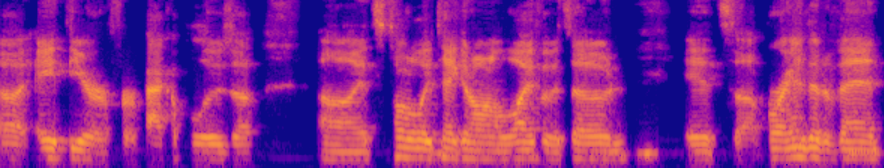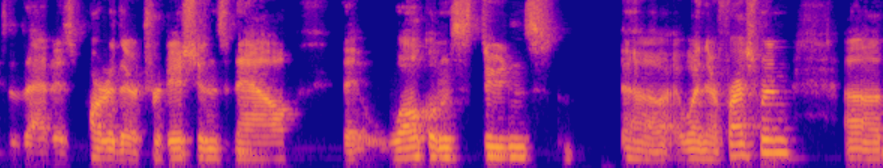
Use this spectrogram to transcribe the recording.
uh, eighth year for Packapalooza. Uh, it's totally taken on a life of its own. It's a branded event that is part of their traditions now that welcomes students uh, when they're freshmen uh,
